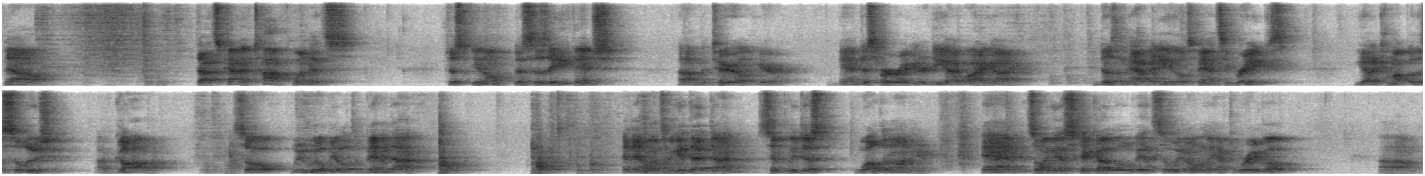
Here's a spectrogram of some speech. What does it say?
Now, that's kind of tough when it's just, you know, this is eighth inch uh, material here. And just for a regular DIY guy who doesn't have any of those fancy brakes, you got to come up with a solution. I've got one. So we will be able to bend that. And then once we get that done, simply just weld it on here. And it's only going to stick out a little bit so we don't really have to worry about um,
